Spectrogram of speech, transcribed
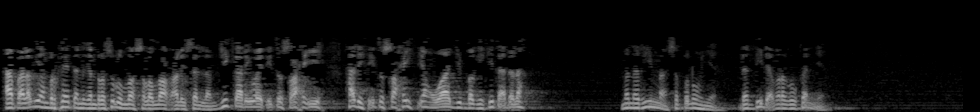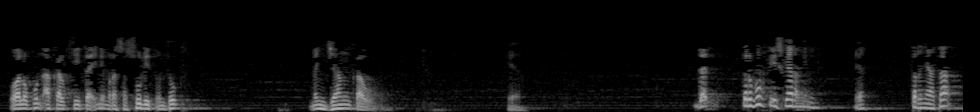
apalagi yang berkaitan dengan Rasulullah sallallahu alaihi wasallam jika riwayat itu sahih hadis itu sahih yang wajib bagi kita adalah menerima sepenuhnya dan tidak meragukannya walaupun akal kita ini merasa sulit untuk menjangkau ya dan terbukti sekarang ini ya ternyata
